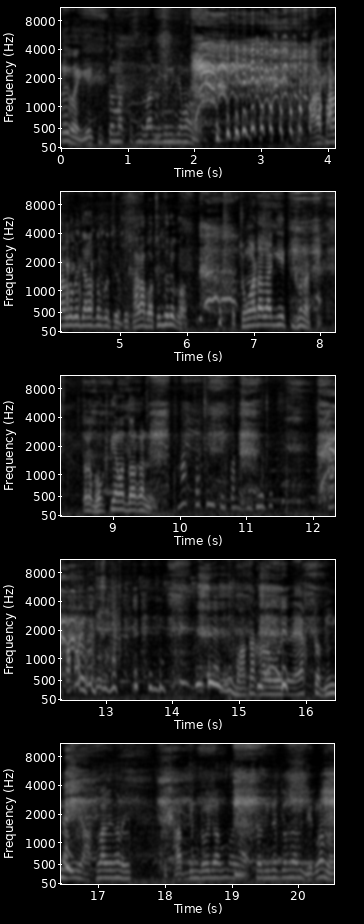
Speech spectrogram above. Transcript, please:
ভাই এই কীর্তন মারতেছিস মার নিজে নিজে মার পাড়ার জ্বালাতন করছে তুই সারা বছর ধরে কর। চোঙাটা লাগিয়ে কি শোনাচ্ছিস? তোর ভক্তি আমার দরকার নেই। মাথা খারাপ হয়ে যায়। একটা দিন আমি আসলাম এখানে। সাত দিন রইলাম একটা দিনের জন্য আমি দেখলাম না।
